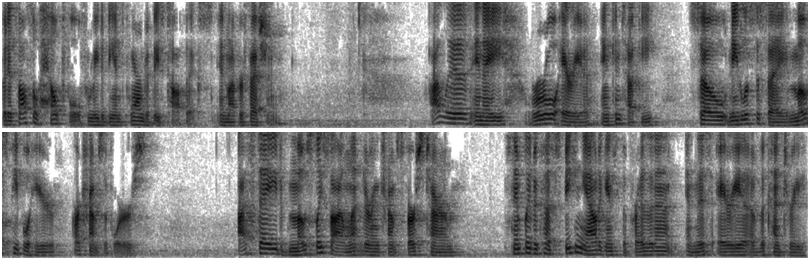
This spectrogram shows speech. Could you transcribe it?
but it's also helpful for me to be informed of these topics in my profession. I live in a rural area in Kentucky, so needless to say, most people here are Trump supporters. I stayed mostly silent during Trump's first term simply because speaking out against the president in this area of the country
